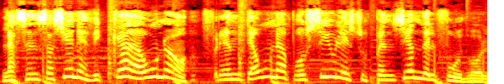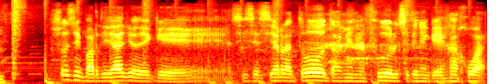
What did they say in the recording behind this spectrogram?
las sensaciones de cada uno frente a una posible suspensión del fútbol. Yo soy partidario de que si se cierra todo, también el fútbol se tiene que dejar jugar,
